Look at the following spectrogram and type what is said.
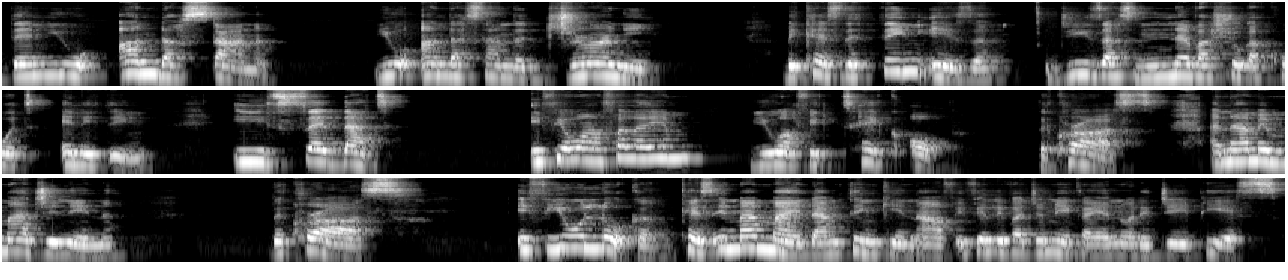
then you understand. You understand the journey. Because the thing is, Jesus never sugarcoats anything. He said that if you want to follow him, you have to take up the cross. And I'm imagining the cross. If you look, because in my mind I'm thinking of if you live at Jamaica, you know the JPS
